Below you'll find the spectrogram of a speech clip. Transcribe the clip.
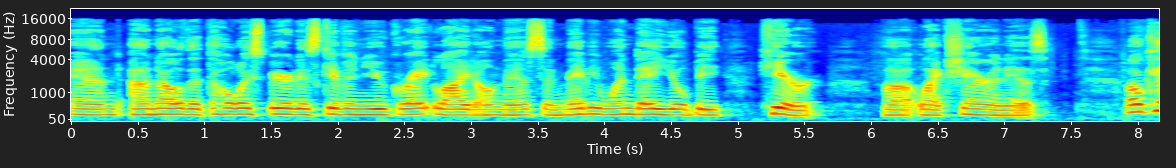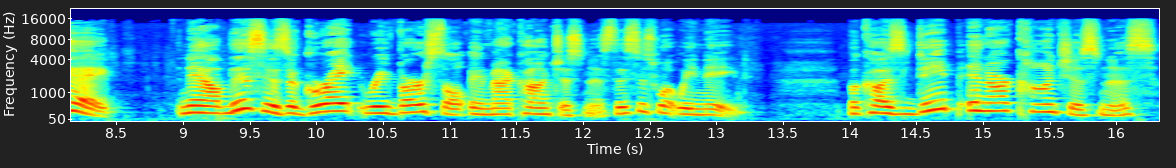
And I know that the Holy Spirit has given you great light on this, and maybe one day you'll be here uh, like Sharon is. Okay, now this is a great reversal in my consciousness. This is what we need. Because deep in our consciousness,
